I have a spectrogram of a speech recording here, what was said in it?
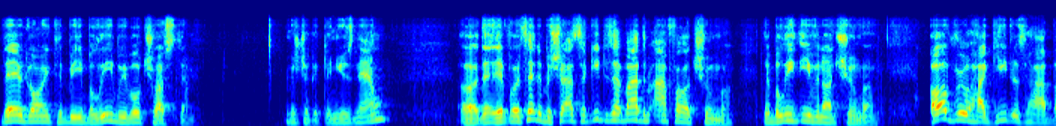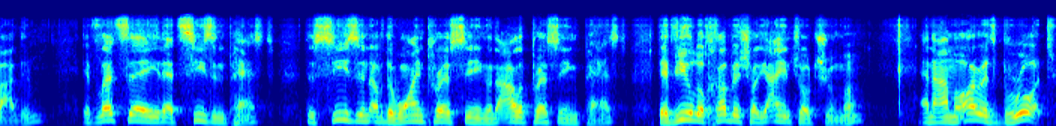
they're going to be believed. We will trust them. Mishnah continues now. Uh, therefore, it said. They believed even on truma. Avru hagitus habadim. If let's say that season passed, the season of the wine pressing or the olive pressing passed, they view lochavish yayin truma, and Amoritz brought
